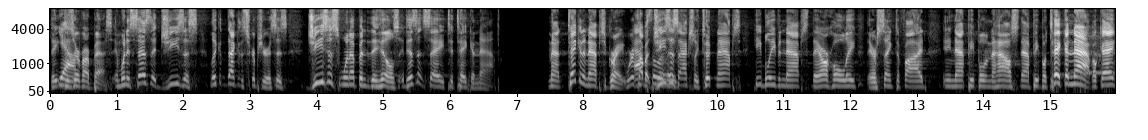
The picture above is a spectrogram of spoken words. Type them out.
They Yeah. deserve our best. And when it says that Jesus, look at the back at the scripture, it says Jesus went up into the hills. It doesn't say to take a nap. Man, taking a nap's great. We're talking about Jesus actually took naps. He believed in naps. They are holy. They are sanctified. Any nap people in the house, nap people, take a nap, okay?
